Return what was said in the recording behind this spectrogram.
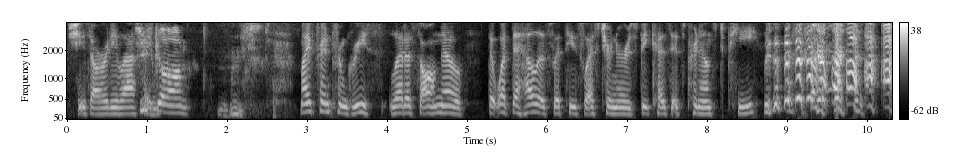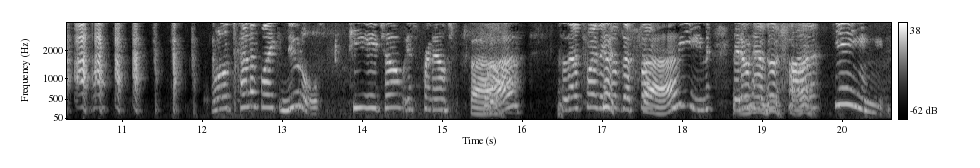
She's already laughing. She's gone. My friend from Greece let us all know that what the hell is with these Westerners because it's pronounced P. Well, it's kind of like noodles. P H O is pronounced Pho. So that's why they No, have the pho. pho queen. They don't have the Pho. pho king.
